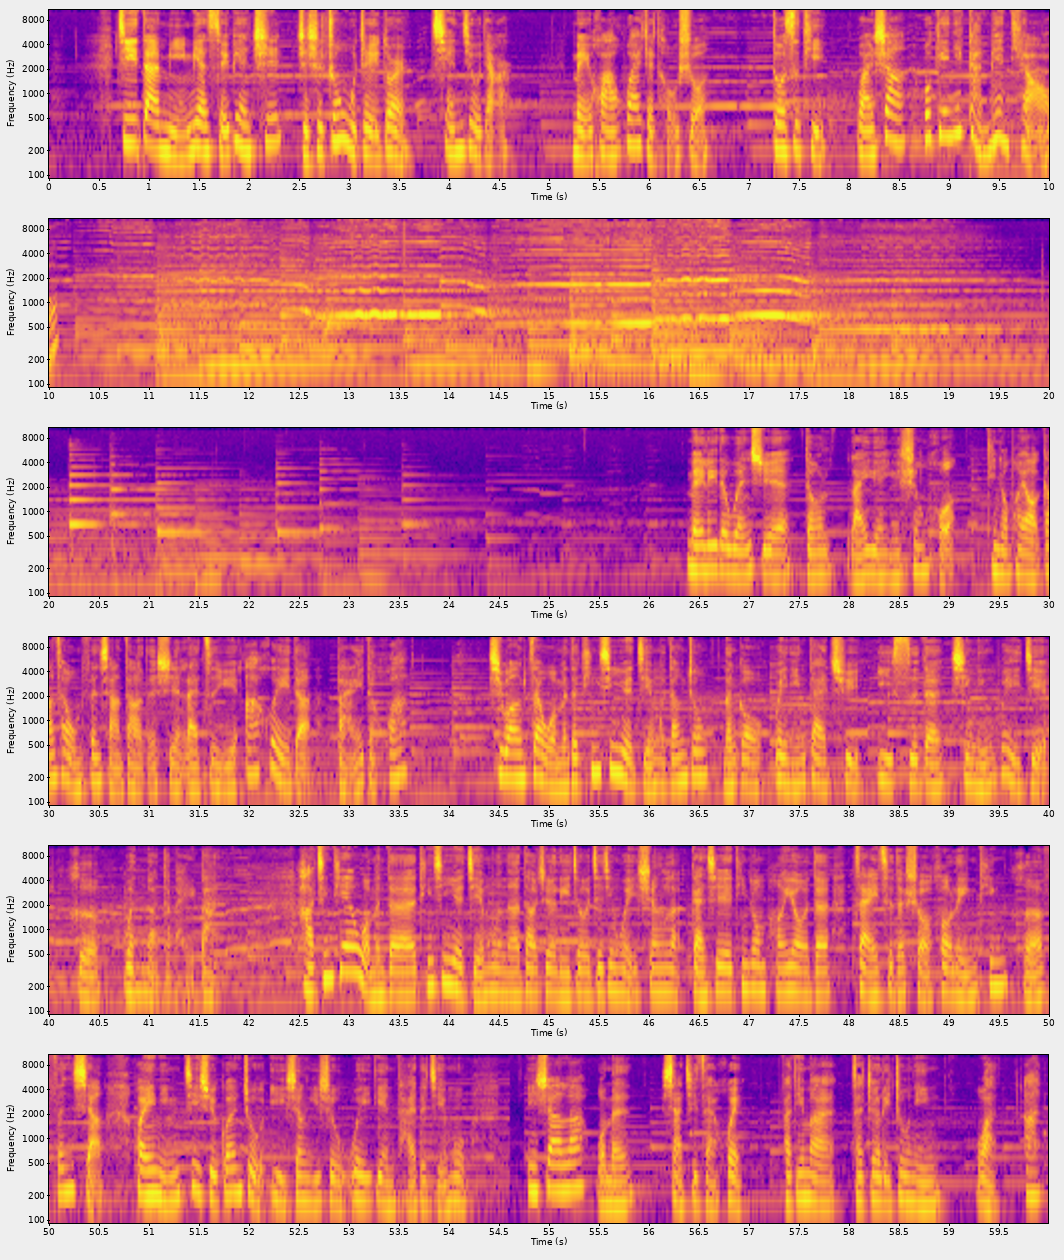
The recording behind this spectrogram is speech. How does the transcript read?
鸡蛋米面随便吃，只是中午这一顿儿迁就点儿。梅花歪着头说：“多斯蒂，晚上我给你擀面条。”美丽的文学都来源于生活。听众朋友，刚才我们分享到的是来自于阿慧的《白的花》，希望在我们的听心乐节目当中，能够为您带去一丝的心灵慰藉和温暖的陪伴。好，今天我们的听心乐节目呢，到这里就接近尾声了。感谢听众朋友的再一次的守候、聆听和分享。欢迎您继续关注一生一世微电台的节目。伊莎拉，我们。下期再会，法蒂玛在这里祝您晚安。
